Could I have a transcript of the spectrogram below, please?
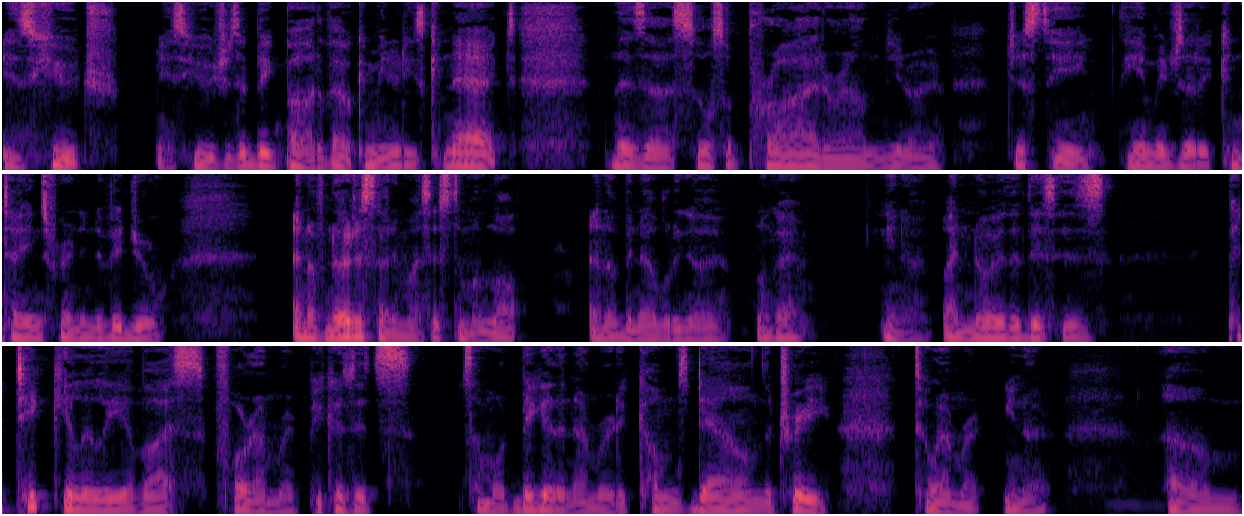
is huge. Is huge. It's a big part of how communities connect there's a source of pride around you know just the the image that it contains for an individual. And i've noticed that in my system a lot and i've been able to go okay you know i know that this is particularly a vice for amrit because it's somewhat bigger than amrit. It comes down the tree to amrit you know? Um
